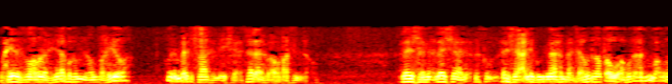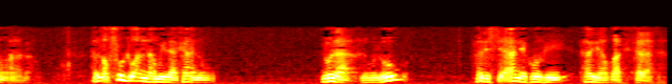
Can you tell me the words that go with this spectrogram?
وحين تضعون ثيابكم من الظهيرة ومن بعد صلاة العشاء ثلاث عورات لكم ليس ليس لكم ليس عليكم جناح بعدهن طوافون لكن بعضهم على بعض. فالمقصود أنهم إذا كانوا دون البلوغ فالاستئذان يكون في هذه الأوقات الثلاثة.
